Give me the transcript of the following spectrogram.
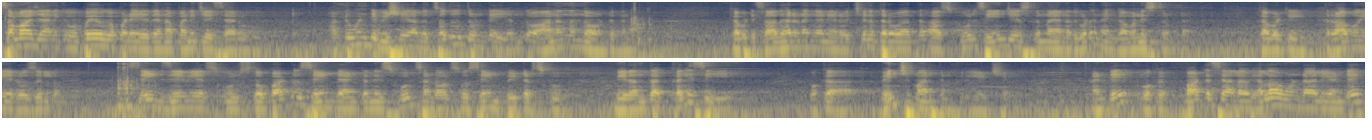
సమాజానికి ఉపయోగపడే ఏదైనా పని చేశారు అటువంటి విషయాలు చదువుతుంటే ఎంతో ఆనందంగా ఉంటుందని కాబట్టి సాధారణంగా నేను వచ్చిన తర్వాత ఆ స్కూల్స్ ఏం చేస్తున్నాయన్నది కూడా నేను గమనిస్తుంటాను కాబట్టి రాబోయే రోజుల్లో సెయింట్ జేవియర్ స్కూల్స్తో పాటు Saint Antony schools and also Saint Peter school మీరంతా కలిసి ఒక బెంచ్ మార్క్ని క్రియేట్ చేయండి. అంటే ఒక పాఠశాల ఎలా ఉండాలి అంటే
